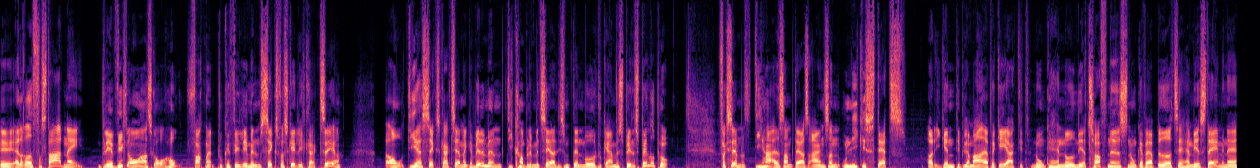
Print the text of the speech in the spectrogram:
Øh, allerede fra starten af blev jeg virkelig overrasket over, hov, fuck mand, du kan vælge mellem seks forskellige karakterer. Og de her seks karakterer, man kan vælge mellem, de komplementerer ligesom den måde, du gerne vil spille spillet på. For eksempel, de har alle sammen deres egen sådan unikke stats. Og igen, det bliver meget RPG-agtigt. Nogle kan have noget mere toughness, nogle kan være bedre til at have mere stamina,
